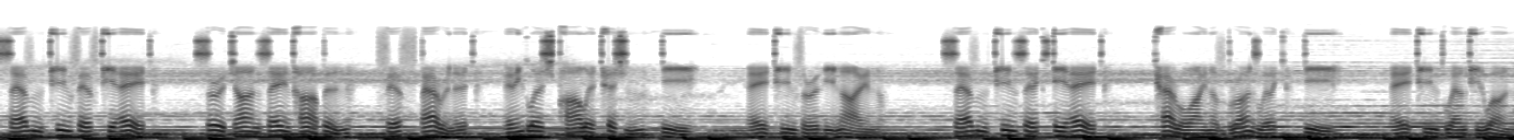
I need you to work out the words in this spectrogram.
1758. Sir John St. Aubyn, 5th Baronet, English politician, d. 1839. 1768. Caroline of Brunswick, d. 1821.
